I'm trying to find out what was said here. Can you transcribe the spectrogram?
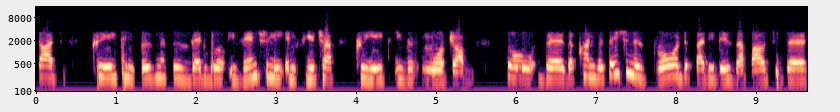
start creating businesses that will eventually in future create even more jobs. So the, the conversation is broad, but it is about the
